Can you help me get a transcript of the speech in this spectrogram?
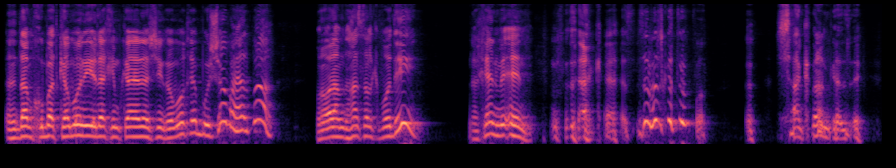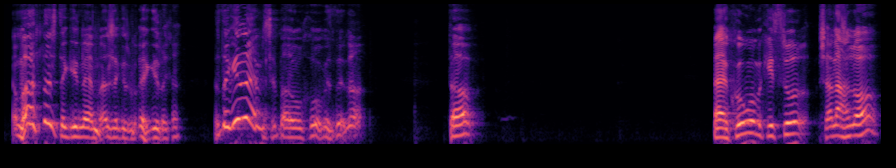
אדם מכובד כמוני ילך עם כאלה אנשים כמוכם, בושה וחרפה. העולם נכנס על כבודי, לכן מעין. זה מה שכתוב פה. שקרן כזה. אמרת שתגיד להם מה שהקדוש יגיד לך, אז תגיד להם שברוך הוא וזה לא. טוב. ויקומו בקיצור, שלח לו,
